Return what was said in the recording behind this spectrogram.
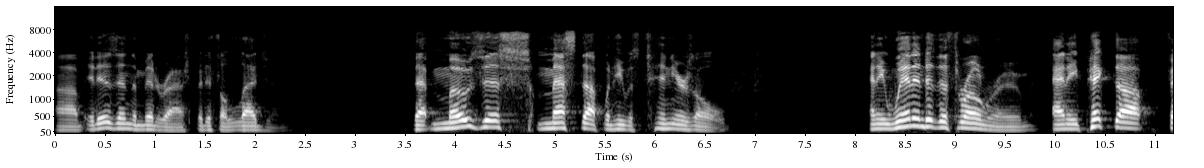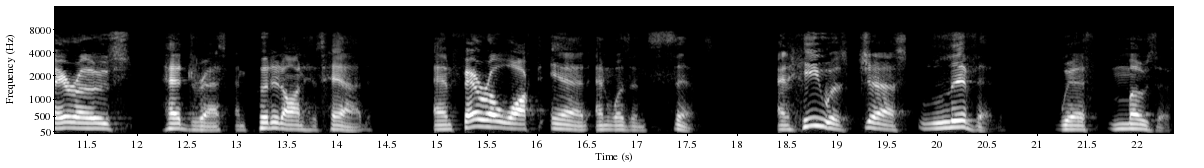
Um, it is in the midrash, but it's a legend that Moses messed up when he was 10 years old. And he went into the throne room and he picked up Pharaoh's headdress and put it on his head. And Pharaoh walked in and was incensed. And he was just livid with Moses.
